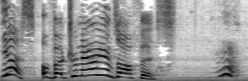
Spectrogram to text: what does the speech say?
Yes, a veterinarian's office. Ah!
